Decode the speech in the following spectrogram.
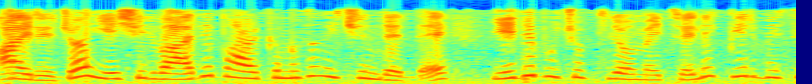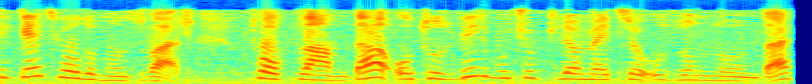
Ayrıca Yeşil Vadi Parkımızın içinde de 7,5 kilometrelik bir bisiklet yolumuz var. Toplamda 31,5 kilometre uzunluğunda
